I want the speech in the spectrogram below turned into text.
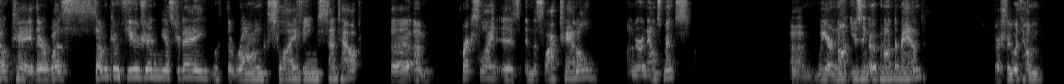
Okay, there was some confusion yesterday with the wrong slide being sent out. The um, correct slide is in the Slack channel under announcements. Um, we are not using open on demand, especially with how,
